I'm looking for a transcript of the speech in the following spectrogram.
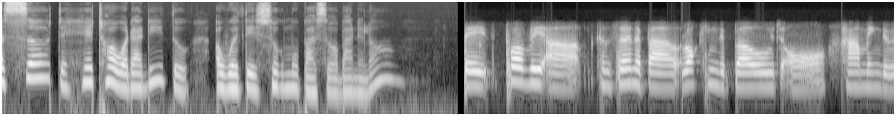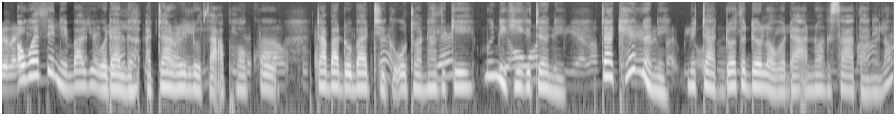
အစတဟေထောဝဒဒီတုအဝတိဆုကမပါစောဘာနေလော they probably are concerned about rocking the boat or harming the relationship အဝသိနေပါယဝဒလအတရီလို့သာအဖို့ကိုတဘဒိုဘတီကိုထောနာတကေမွနိခိကတနေတခဲလနေမတဒေါ်တဒေါ်လဝဒအနောကစားတာနေလော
